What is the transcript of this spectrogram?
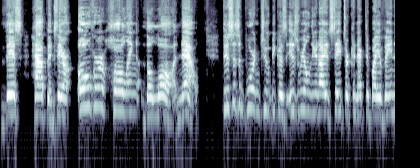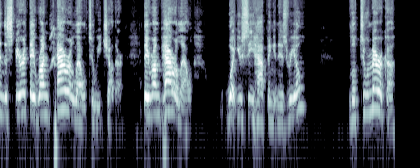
this happens. They are overhauling the law. Now, this is important too because Israel and the United States are connected by a vein in the spirit. They run parallel to each other. They run parallel. What you see happening in Israel, look to America.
